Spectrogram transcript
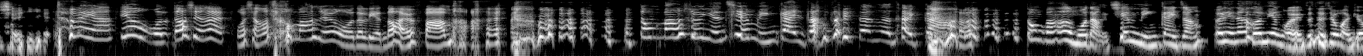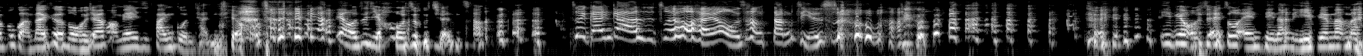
宣言。对呀、啊，因为我到现在，我想到东方宣言，我的脸都还会发麻。东方宣言签名盖章，这一段真的太尬了。东方恶魔党签名盖章，而且那个时候念完，真的就完全不管麦克风，我就在旁边一直翻滚弹跳，啊、要我自己 hold 住全场。最尴尬的是最后还要我唱当结束吧。对，一边我在做 ending，那你一边慢慢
